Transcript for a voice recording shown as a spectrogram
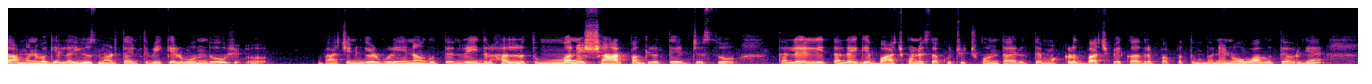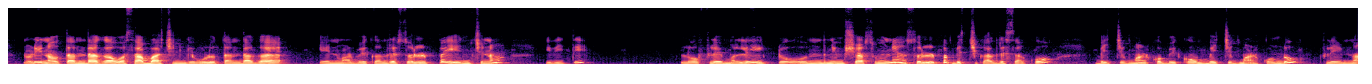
ಸಾಮಾನ್ಯವಾಗಿ ಎಲ್ಲ ಯೂಸ್ ಮಾಡ್ತಾ ಇರ್ತೀವಿ. ಕೆಲವೊಂದು ಬಾಚಿನಿಗೆಗಳು ಏನಾಗುತ್ತೆ ಅಂದರೆ ಇದ್ರ ಹಲ್ಲು ತುಂಬಾ ಶಾರ್ಪ್ ಆಗಿರುತ್ತೆ ಎಡ್ಜಸ್ಸು ತಲೆಯಲ್ಲಿ ತಲೆಗೆ ಬಾಚ್ಕೊಂಡೆ ಸಾಕು ಚುಚ್ಕೊತಾ ಇರುತ್ತೆ. ಮಕ್ಳಿಗೆ ಬಾಚಬೇಕಾದ್ರೆ ಪಾಪ ತುಂಬಾ ನೋವಾಗುತ್ತೆ ಅವ್ರಿಗೆ. ನೋಡಿ ನಾವು ತಂದಾಗ ಹೊಸ ಬಾಚಣಿಗೆಗಳು ತಂದಾಗ ಏನು ಮಾಡಬೇಕಂದ್ರೆ ಸ್ವಲ್ಪ ಹೆಂಚಿನ ಈ ರೀತಿ ಲೋ ಫ್ಲೇಮಲ್ಲಿ ಇಟ್ಟು ಒಂದು ನಿಮಿಷ ಸುಮ್ಮನೆ ಸ್ವಲ್ಪ ಬೆಚ್ಚಗಾದರೆ ಸಾಕು. ಬೆಚ್ಚಗೆ ಮಾಡ್ಕೋಬೇಕು. ಬೆಚ್ಚಗೆ ಮಾಡಿಕೊಂಡು ಫ್ಲೇಮ್ನ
